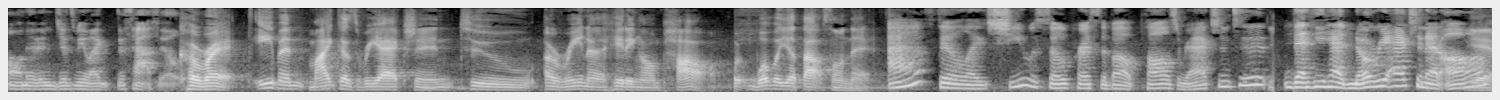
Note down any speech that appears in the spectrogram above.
on it and just be like, "This how I feel." Correct. Even Micah's reaction to Irina hitting on Paul. What were your thoughts on that? I feel like she was so pressed about Paul's reaction to it that he had no reaction at all. Yeah.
